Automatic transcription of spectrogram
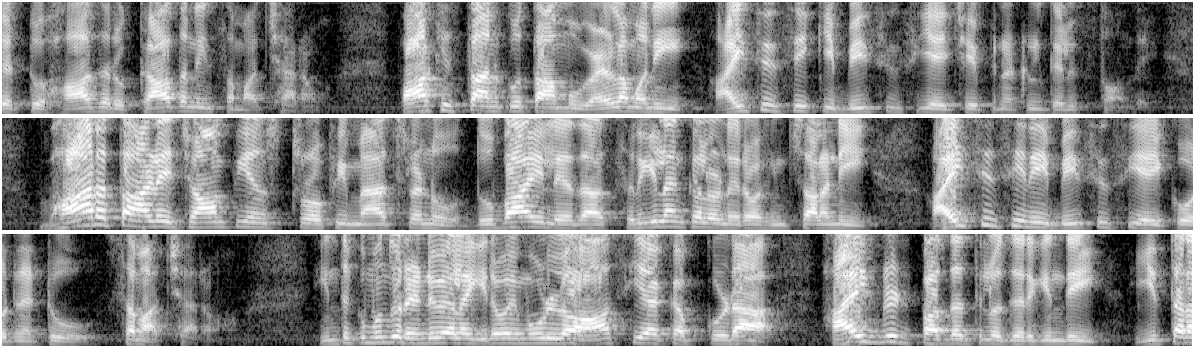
జట్టు హాజరు కాదని సమాచారం. పాకిస్తాన్కు తాము వెళ్ళమని ఐసీసీకి బీసీసీఐ చెప్పినట్లు తెలుస్తోంది. భారత్ ఆడే ఛాంపియన్స్ ట్రోఫీ మ్యాచ్లను దుబాయ్ లేదా శ్రీలంకలో నిర్వహించాలని ఐసీసీని బీసీసీఐ కోరినట్టు సమాచారం. ఇంతకుముందు రెండు వేల ఇరవై మూడులో ఆసియా కప్ కూడా హైబ్రిడ్ పద్ధతిలో జరిగింది. ఇతర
